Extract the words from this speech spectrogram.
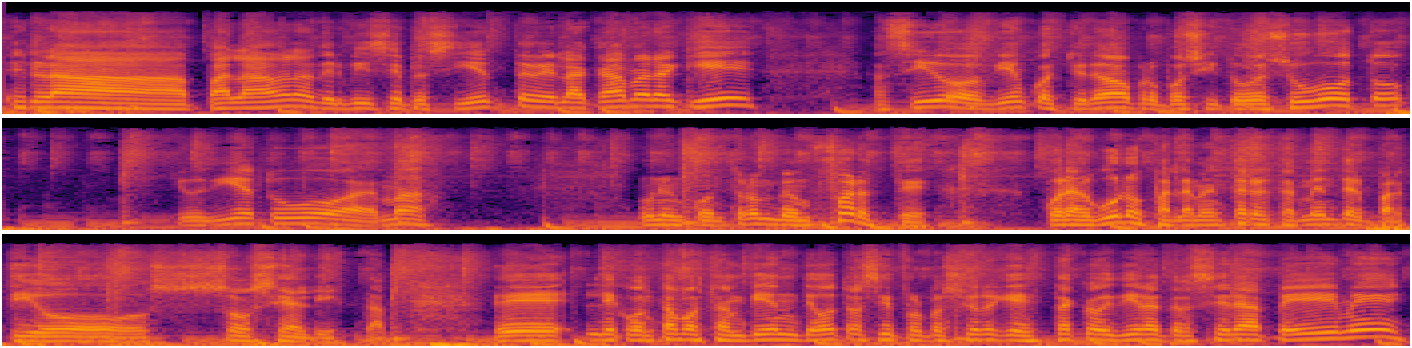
Es la palabra del vicepresidente de la Cámara que ha sido bien cuestionado a propósito de su voto y hoy día tuvo además un encontrón bien fuerte con algunos parlamentarios también del Partido Socialista. Eh, le contamos también de otras informaciones que destaca hoy día la tercera PM.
